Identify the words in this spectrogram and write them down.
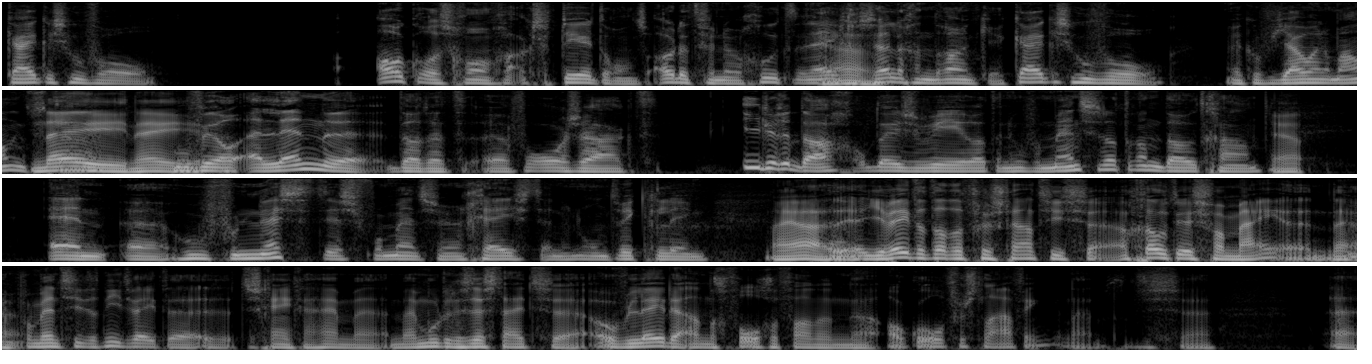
kijk eens hoeveel... Alcohol is gewoon geaccepteerd door ons. Oh, dat vinden we goed. Nee, gezellig een drankje. Kijk eens hoeveel... Ik hoef jou helemaal niet te. Nee, nee. Hoeveel ellende dat het veroorzaakt. Iedere dag op deze wereld. En hoeveel mensen dat eraan doodgaan. Ja. En eh, hoe funest het is voor mensen hun geest en hun ontwikkeling. Nou ja, Ja. je weet dat dat de frustraties eh, groot is van mij. Eh, nou ja, Ja. Voor mensen die dat niet weten, het is geen geheim. eh, mijn moeder is destijds eh, overleden aan de gevolgen van een eh, alcoholverslaving. Nou, dat is eh,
